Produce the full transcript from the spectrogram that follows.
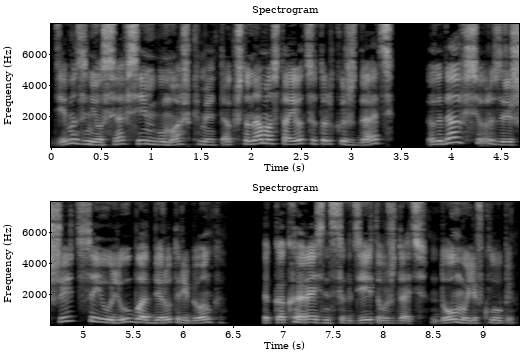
Дима занялся всеми бумажками, так что нам остается только ждать, когда все разрешится и у Любы отберут ребенка. Так какая разница, где этого ждать, дома или в клубе?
